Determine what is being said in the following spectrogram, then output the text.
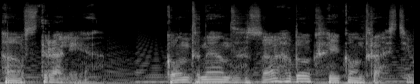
Австралія континент загадок і контрастів.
